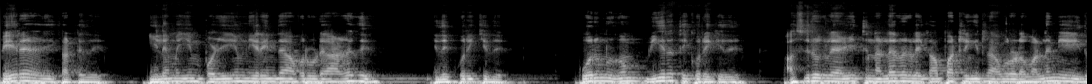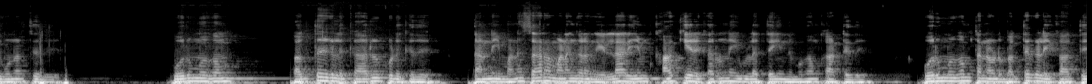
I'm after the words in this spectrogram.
பேரழகை காட்டுது. இளமையும் பொழியும் நிறைந்த அவரோட அழகு இது குறிக்குது. ஒரு முகம் வீரத்தை குறைக்குது. அசுரர்களை அழித்து நல்லவர்களை காப்பாற்றுகின்ற அவரோட வல்லமையை இது உணர்த்துது. ஒரு முகம் பக்தர்களுக்கு அருள் கொடுக்குது. தன்னை மனசார வணங்குறவங்க எல்லாரையும் காக்கிற கருணை உள்ளத்தை இந்த முகம் காட்டுது. ஒரு முகம் தன்னோட பக்தர்களை காத்து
